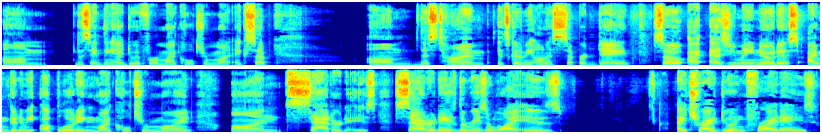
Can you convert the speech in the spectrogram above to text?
Um, the same thing I do it for My Culture Mind, except um, this time it's going to be on a separate day. So, as you may notice, I'm going to be uploading My Culture Mind on Saturdays. Saturdays, the reason why is I tried doing Fridays,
